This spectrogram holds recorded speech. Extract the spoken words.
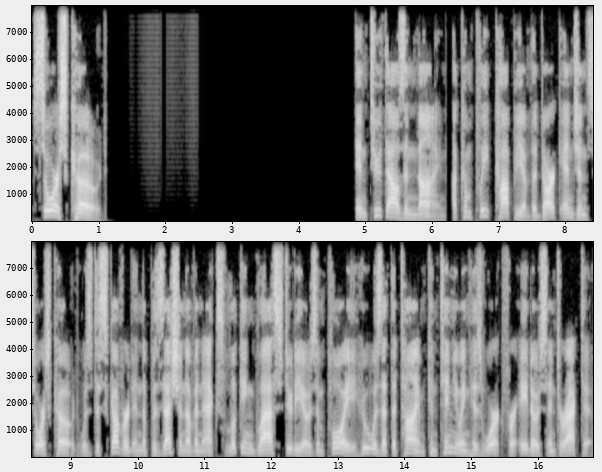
Source code In 2009, a complete copy of the Dark Engine source code was discovered in the possession of an ex-Looking Glass Studios employee who was at the time continuing his work for Eidos Interactive.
